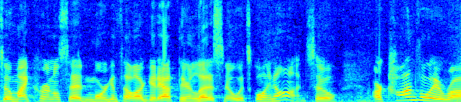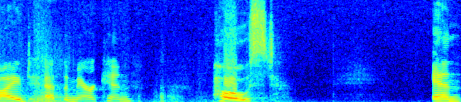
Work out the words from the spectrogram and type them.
So my colonel said, Morgenthaler, get out there and let us know what's going on. So our convoy arrived at the American post, and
